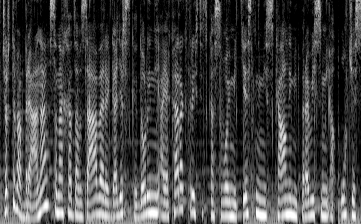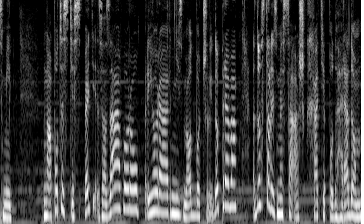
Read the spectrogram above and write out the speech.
Čertová brána sa nachádza v závere Gaderskej doliny a je charakteristická svojimi tesnými skalnými prevismi a útesmi. No a po ceste späť za závorou pri horárni sme odbočili doprava a dostali sme sa až k chate pod hradom.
